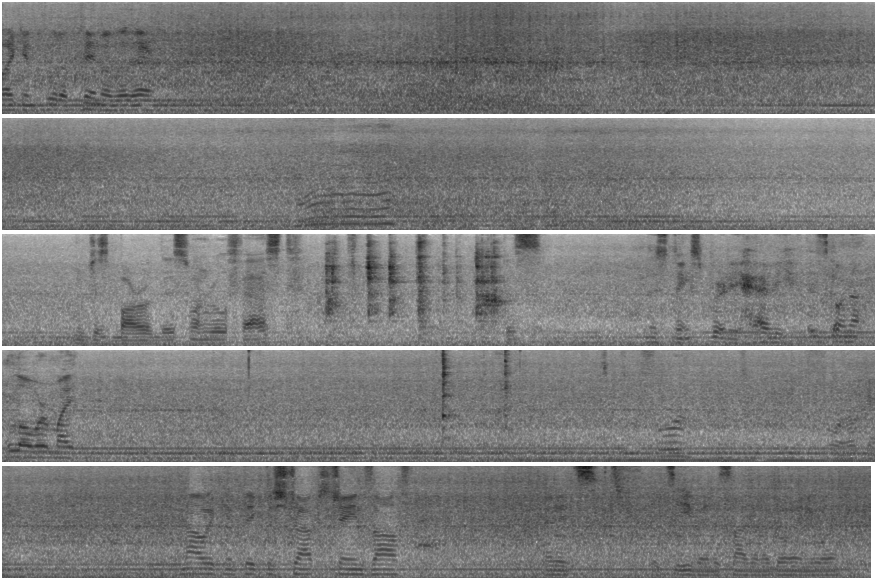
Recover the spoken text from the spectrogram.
if I can put a pin over there. Just borrow this one real fast because this thing's pretty heavy. It's gonna lower my four, four. Okay. Now we can take the straps chains off and it's it's, it's even. It's not gonna go anywhere.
